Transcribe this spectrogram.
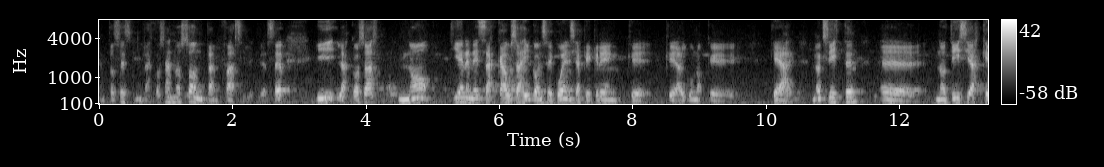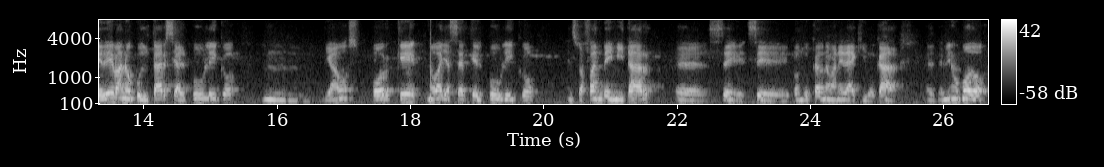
Entonces, las cosas no son tan fáciles de hacer y las cosas no tienen esas causas y consecuencias que creen que, que algunos que, que, hay. No existen eh, noticias que deban ocultarse al público, mmm, digamos, porque no vaya a ser que el público, en su afán de imitar, eh, se, se, conduzca de una manera equivocada. Eh, del mismo modo,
